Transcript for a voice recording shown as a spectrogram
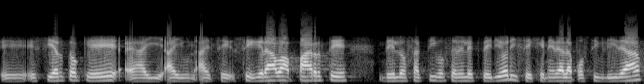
es cierto que hay, hay, un, se, se graba parte de los activos en el exterior y se genera la posibilidad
